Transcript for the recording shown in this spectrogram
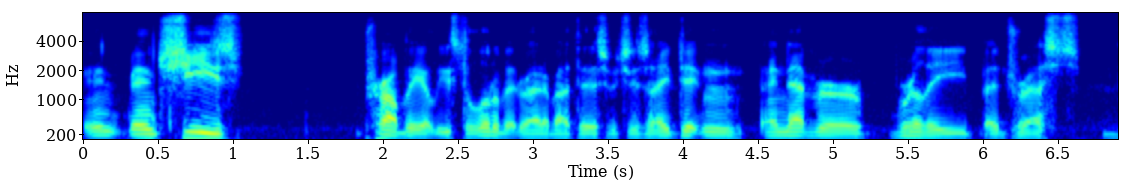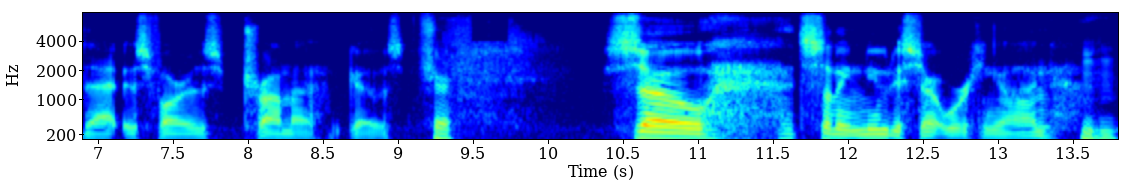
and, and she's probably at least a little bit right about this, which is I didn't I never really addressed that as far as trauma goes. Sure. So it's something new to start working on. Mhm.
